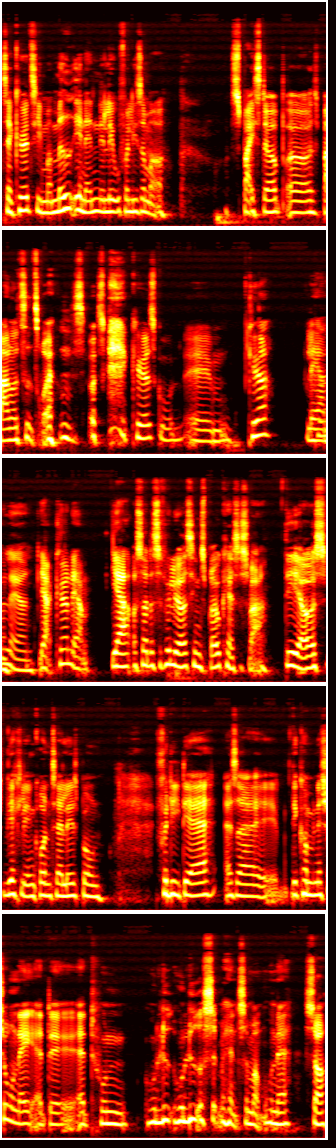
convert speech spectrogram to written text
tage køretimer med en anden elev for ligesom at spice det op og spare noget tid, tror jeg, så køreskolen. Øh, kørelæreren. Kørelæreren. Ja, kørelæreren. Ja, og så er der selvfølgelig også hendes brevkassesvar. Det er også virkelig en grund til at læse bogen. Fordi det er, altså, øh, det er kombinationen af, at, øh, at hun, hun, lyd, hun lyder simpelthen, som om hun er så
